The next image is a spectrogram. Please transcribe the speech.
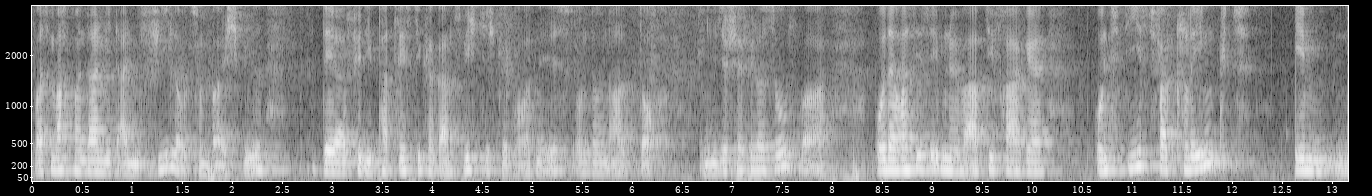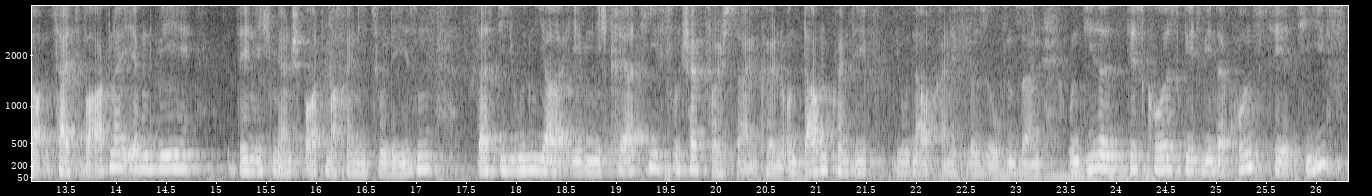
was macht man dann mit einem Philo zum Beispiel, der für die Patristiker ganz wichtig geworden ist und dann halt doch ein jüdischer Philosoph war? Oder was ist eben überhaupt die Frage, und dies verklingt im, seit Wagner irgendwie, den ich mir einen Sport mache, nie zu lesen, dass die Juden ja eben nicht kreativ und schöpferisch sein können. Und darum können die Juden auch keine Philosophen sein. Und dieser Diskurs geht wie in der Kunst sehr tief,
